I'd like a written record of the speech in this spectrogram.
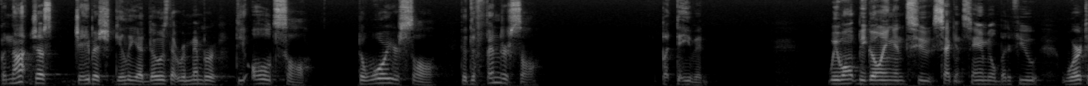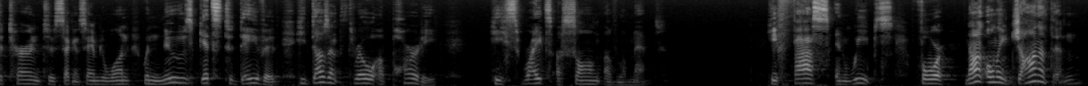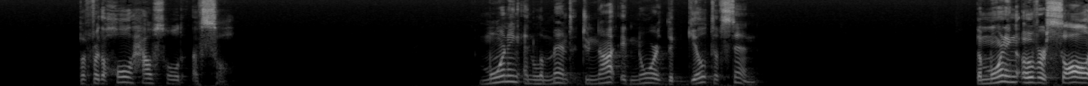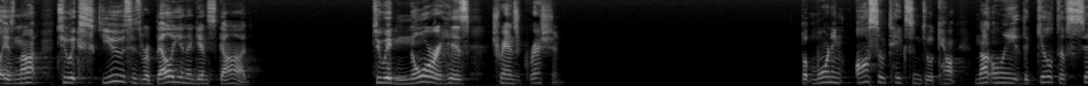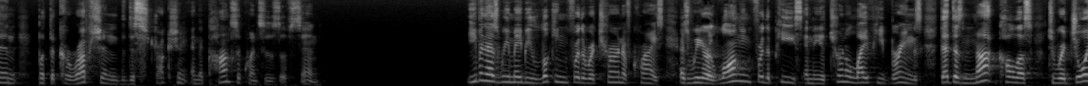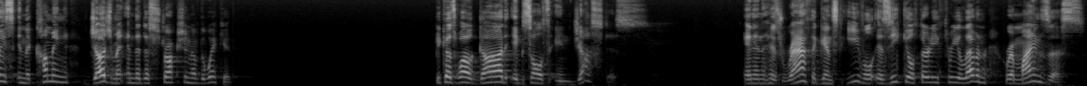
But not just Jabesh Gilead, those that remember the old Saul, the warrior Saul, the defender Saul, but David. We won't be going into 2 Samuel, but if you were to turn to 2 Samuel 1, when news gets to David, he doesn't throw a party, he writes a song of lament. He fasts and weeps for not only Jonathan, but for the whole household of Saul. Mourning and lament do not ignore the guilt of sin. The mourning over Saul is not to excuse his rebellion against God, to ignore his transgression. But mourning also takes into account not only the guilt of sin, but the corruption, the destruction, and the consequences of sin. Even as we may be looking for the return of Christ, as we are longing for the peace and the eternal life he brings, that does not call us to rejoice in the coming judgment and the destruction of the wicked. Because while God exalts injustice and in his wrath against evil, Ezekiel 33:11 reminds us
